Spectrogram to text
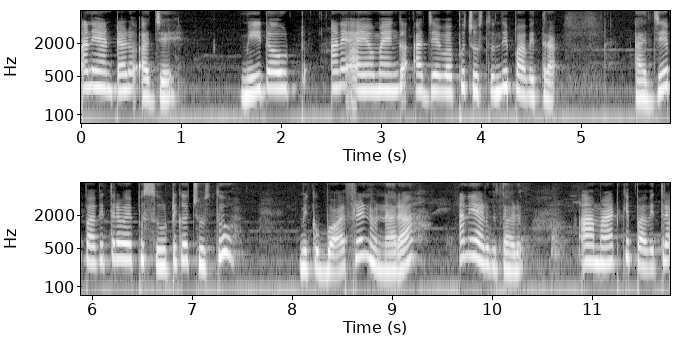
అని అంటాడు అజయ్. మీ డౌట్ అని అయోమయంగా అజయ్ వైపు చూస్తుంది పవిత్ర. అజయ్ పవిత్ర వైపు సూటిగా చూస్తూ మీకు బాయ్ ఫ్రెండ్ ఉన్నారా? అని అడుగుతాడు. ఆ మాటకి పవిత్ర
